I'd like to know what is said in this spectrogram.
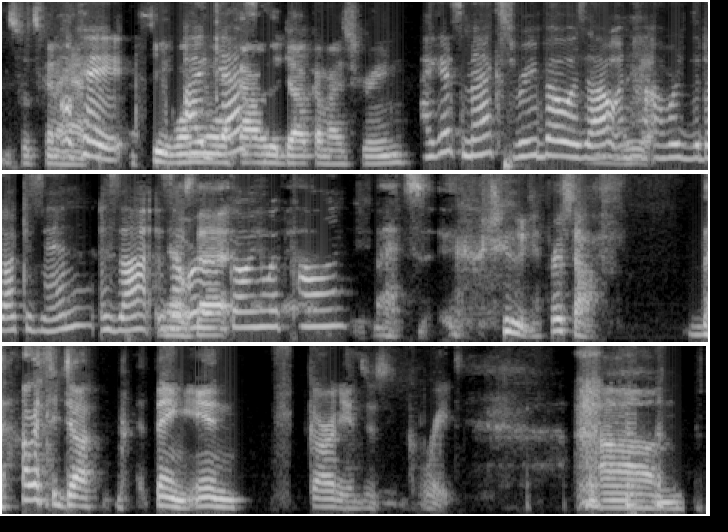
That's what's gonna happen. Okay. I see one I more guess- Howard the Duck on my screen. I guess Max Rebo is out and Yeah. Howard the Duck is in. Is that is Yeah, that is where that- we're going with Colin? That's dude. First off, the Howard the Duck thing in Guardians is great. Um,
